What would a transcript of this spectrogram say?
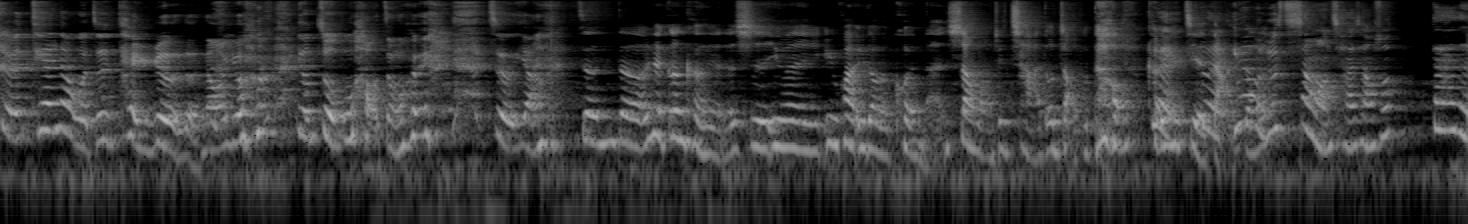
觉 得天哪，我真的太热了，然后又又做不好，怎么会这样？真的，而且更可怜的是，因为玉化遇到了困难，上网去查都找不到 可以解答因为我就上网查，想说大家的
